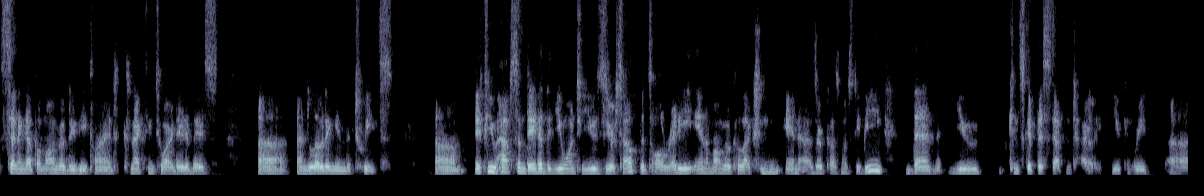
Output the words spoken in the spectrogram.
setting up a MongoDB client, connecting to our database, uh, and loading in the tweets. Um, if you have some data that you want to use yourself that's already in a Mongo collection in Azure Cosmos DB, then you can skip this step entirely. You can read, uh,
